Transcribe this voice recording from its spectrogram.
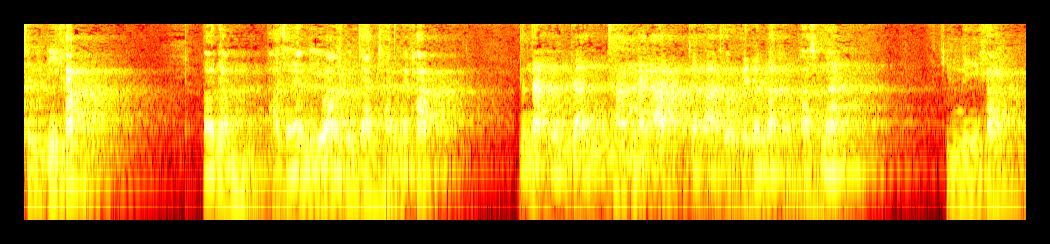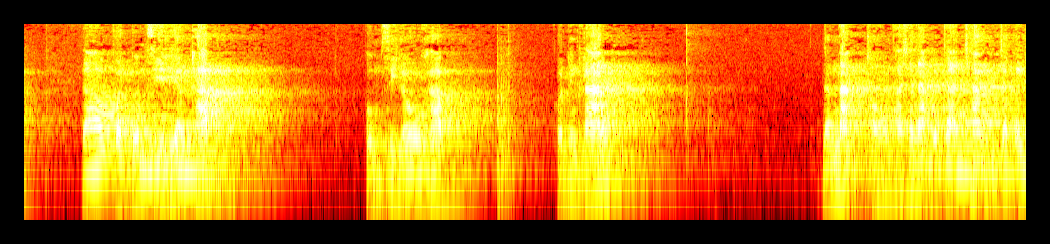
ชนิดนี้ครับ เรานำภาชนะนี้วางบนจานช่างนะครับ น้ำหนักบนจานช่างนะครับ จะปรากฏเป็นน้ำหนักของภาชนะชิ้นนี้ครับ เรากดปุ่มสีเหลืองครับ ปุ่มซีโร่ครับ กดหนึ่งครั้ง น้ำหนักของภาชนะบนจานช่างจะเป็น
